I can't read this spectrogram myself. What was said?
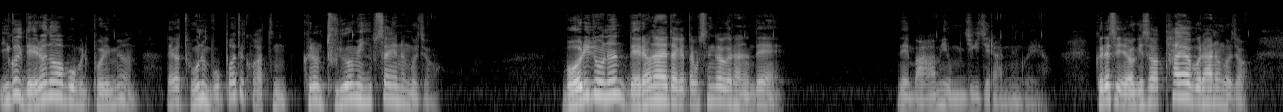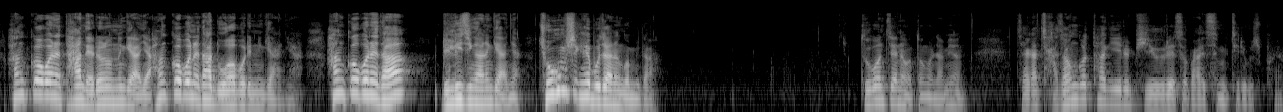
이걸 내려놓아 버리면 내가 돈을 못 받을 것 같은 그런 두려움에 휩싸이는 거죠. 머리로는 내려놔야 되겠다고 생각을 하는데 내 마음이 움직이질 않는 거예요. 그래서 여기서 타협을 하는 거죠. 한꺼번에 다 내려놓는 게 아니야. 한꺼번에 다 놓아버리는 게 아니야. 한꺼번에 다 릴리징 하는 게 아니야. 조금씩 해보자는 겁니다. 두 번째는 어떤 거냐면 제가 자전거 타기를 비유를 해서 말씀을 드리고 싶어요.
